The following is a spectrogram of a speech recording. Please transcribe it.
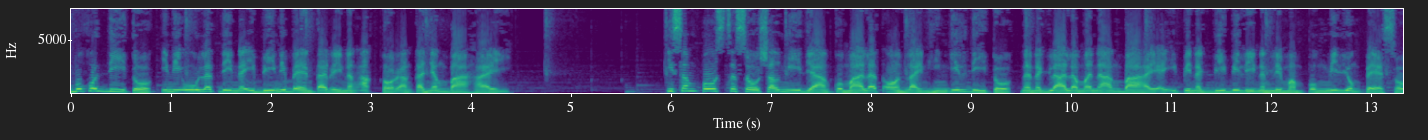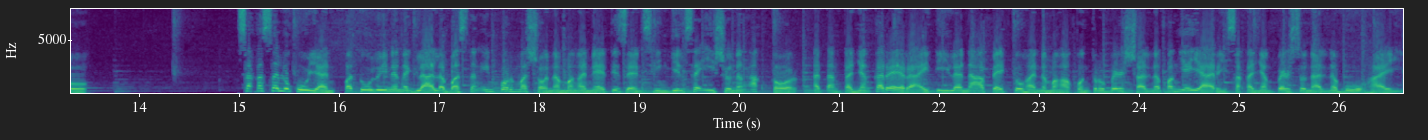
Bukod dito, iniulat din na ibinibenta rin ng aktor ang kanyang bahay. Isang post sa social media ang kumalat online hinggil dito, na naglalaman na ang bahay ay ipinagbibili ng 50 milyong peso. Sa kasalukuyan, patuloy na naglalabas ng impormasyon ang mga netizens hinggil sa isyo ng aktor, at ang kanyang karera ay tila naapektuhan ng mga kontrobersyal na pangyayari sa kanyang personal na buhay.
